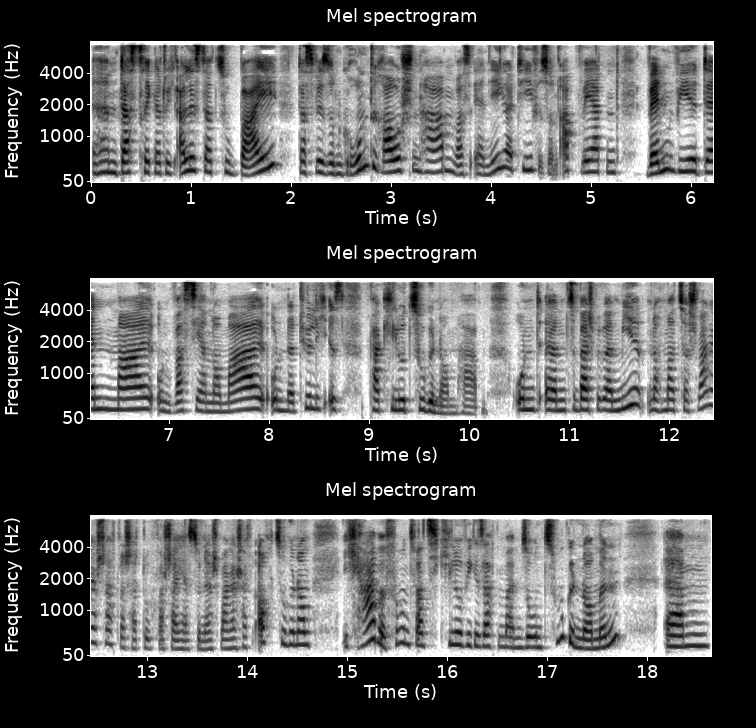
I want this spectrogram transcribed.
ähm, das trägt natürlich alles dazu bei, dass wir so ein Grundrauschen haben, was eher negativ ist und abwertend, wenn wir denn mal und was ja normal und natürlich ist, ein paar Kilo zugenommen haben. Und ähm, zum Beispiel bei mir nochmal zur Schwangerschaft, wahrscheinlich hast du in der Schwangerschaft auch zugenommen. Ich habe 25 Kilo, wie gesagt, mit meinem Sohn zugenommen ähm,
